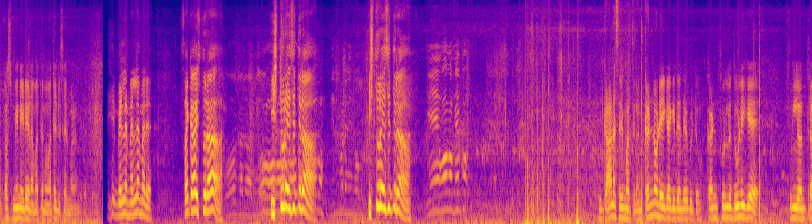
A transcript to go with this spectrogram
ಸೊ ಫಸ್ಟ್ ಮೀನು ಹಿಡಿಯೋಣ ಮತ್ತೆ ಮತ್ತೆ ಡಿಸೈಡ್ ಮಾಡೋಣ. ಮೆಲ್ಲೆ ಮೆಲ್ಲೆ ಮರೆ ಸಾಕಾ ಇಷ್ಟು ದೂರ ಇಷ್ಟು ದೂರ ಎಸಿತೀರಾ? ಇಷ್ಟು ದೂರ ಎಸಿತೀರಾ? ಗಾಣ ಸರಿ ಮಾಡ್ತೀನಿ. ನನ್ನ ಕಣ್ಣು ನೋಡಿ ಹೇಗಾಗಿದೆ ಅಂತ ಹೇಳ್ಬಿಟ್ಟು. ಕಣ್ಣು ಫುಲ್ ಧೂಳಿಗೆ ಫುಲ್ ಒಂಥರ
